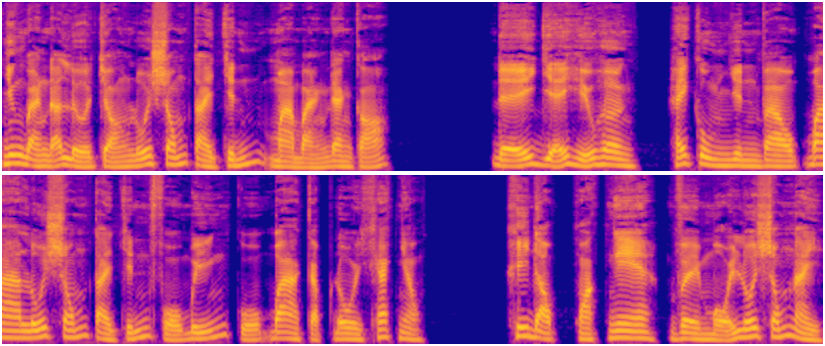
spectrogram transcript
nhưng bạn đã lựa chọn lối sống tài chính mà bạn đang có. Để dễ hiểu hơn, hãy cùng nhìn vào ba lối sống tài chính phổ biến của ba cặp đôi khác nhau. Khi đọc hoặc nghe về mỗi lối sống này,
